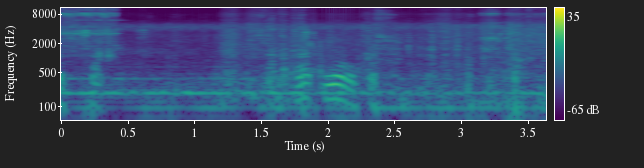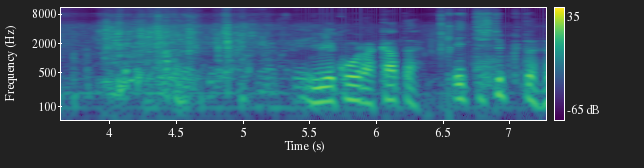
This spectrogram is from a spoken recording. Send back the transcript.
късо пак. Пак много късо. Леко ръката. Ето ти щипката.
